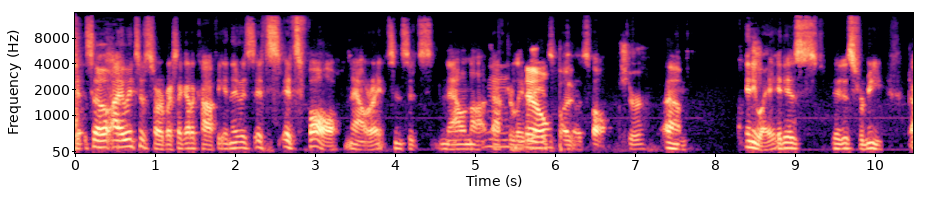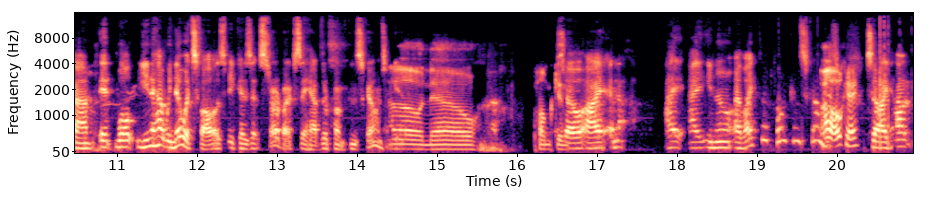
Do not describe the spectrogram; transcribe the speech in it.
Yeah, so I went to Starbucks. I got a coffee, and it was it's it's fall now, right? Since it's now not Mm, after Labor no, Day, it's, but- so it's fall. Sure. Um, anyway, it is it is for me. Um, it well, you know how we know it's fall is because at Starbucks they have their pumpkin scones. Again. Oh no. Pumpkin. so I and I I you know I like the pumpkin scones. oh, okay. So I got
